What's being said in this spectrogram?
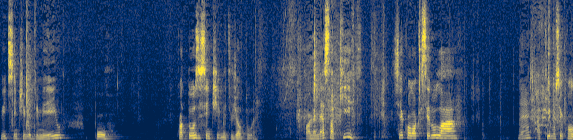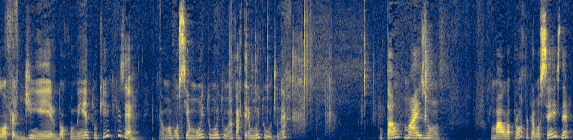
20 centímetros e meio por 14 centímetros de altura. Olha, nessa aqui, você coloca celular, né? Aqui você coloca dinheiro, documento, o que quiser. É uma bolsinha muito, muito, uma carteira muito útil, né? Então, mais um, uma aula pronta para vocês, né?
